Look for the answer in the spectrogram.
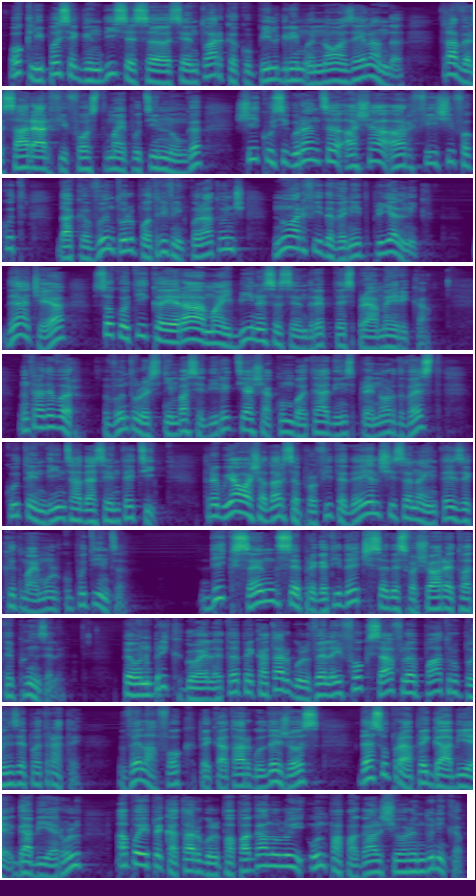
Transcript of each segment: O clipă se gândise să se întoarcă cu Pilgrim în Noua Zeelandă. Traversarea ar fi fost mai puțin lungă și cu siguranță așa ar fi și făcut dacă vântul potrivnic până atunci nu ar fi devenit prielnic. De aceea, socoti că era mai bine să se îndrepte spre America. Într-adevăr, vântul își schimbase direcția și acum bătea dinspre nord-vest cu tendința de a se înteți. Trebuiau așadar să profite de el și să înainteze cât mai mult cu putință. Dick Sand se pregăti deci să desfășoare toate pânzele. Pe un bric goeletă, pe catargul velei foc, se află patru pânze pătrate. Vela foc pe catargul de jos, deasupra pe gabie gabierul, apoi pe catargul papagalului un papagal și o rândunică.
